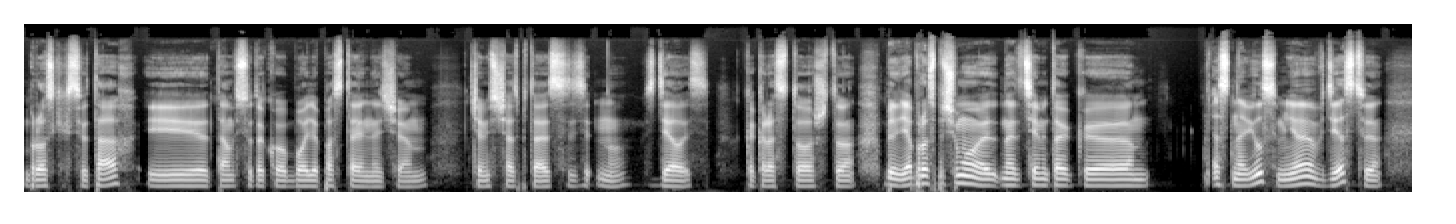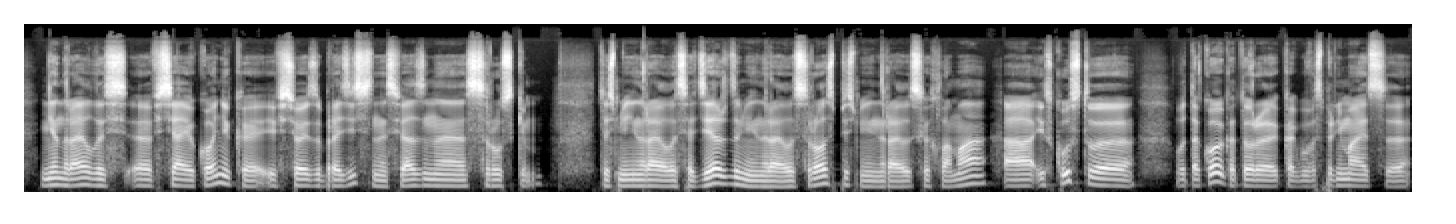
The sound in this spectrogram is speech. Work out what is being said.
броских цветах, и там все такое более пастельное, чем, чем сейчас пытаются ну, сделать. Как раз то, что... Блин, я просто почему на этой теме так э, остановился? Мне в детстве мне нравилась э, вся иконика и все изобразительное, связанное с русским. То есть мне не нравилась одежда, мне не нравилась роспись, мне не нравилась хохлома. А искусство вот такое, которое как бы воспринимается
